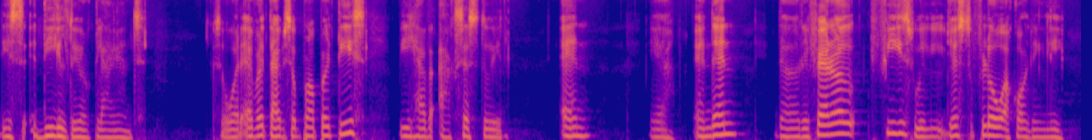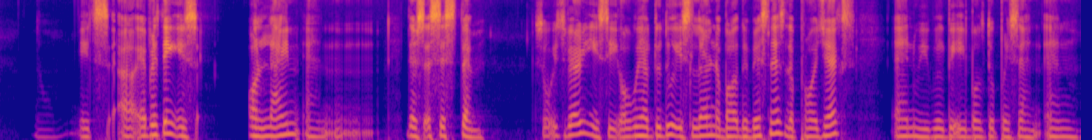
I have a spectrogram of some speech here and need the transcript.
this deal to your client. So whatever types of properties, we have access to it. And yeah, and then the referral fees will just flow accordingly. It's uh, everything is online and there's a system. So it's very easy. All we have to do is learn about the business, the projects, and we will be able to present. And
